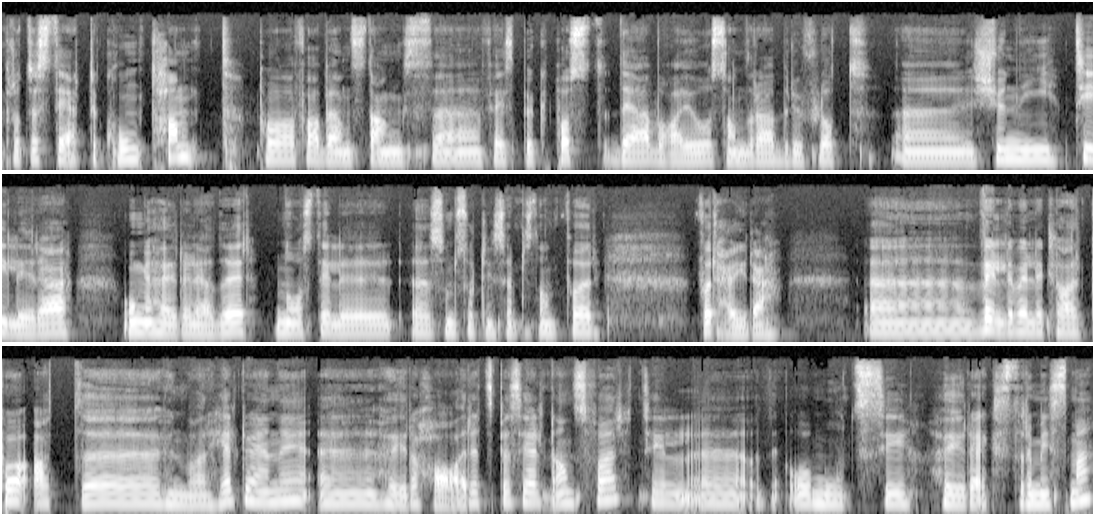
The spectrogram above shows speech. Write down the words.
protesterte kontant på Fabian Stangs uh, Facebook-post. Det var jo Sandra Bruflot. Uh, 29, tidligere Unge Høyre-leder. Nå stiller som stortingsrepresentant for, for Høyre. Veldig, veldig klar på at hun var helt uenig. Høyre har et spesielt ansvar til å motsi høyreekstremisme.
